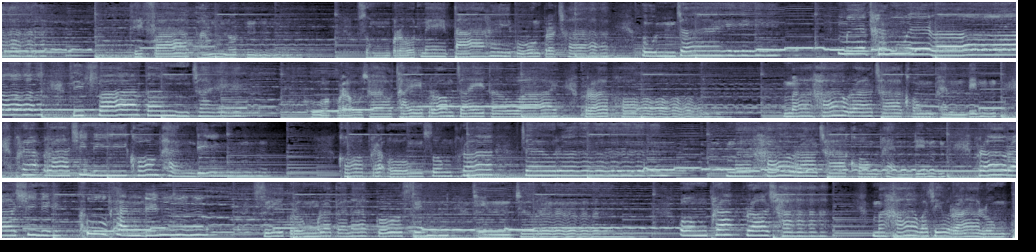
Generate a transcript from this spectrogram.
ที่ฟ้ากำหนด ทรงโปรดเมตตาให้ปวงประชา อุ่นใจ เมื่อถึงเวลา ที่ฟ้าตั้งใจ พวกเราชาวไทยพร้อมใจถวายพระพร มหาราชาของแผ่นดิน พระราชินีของแผ่นดิน ขอพระองค์ทรงพระเจริญ มหาราชาของแผ่นดิน พระราชินีคู่แผ่นดินสีกรุงรัตนโกสินทร์ถิ่นเจริญอง พระราชา มหาวชิราลงก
